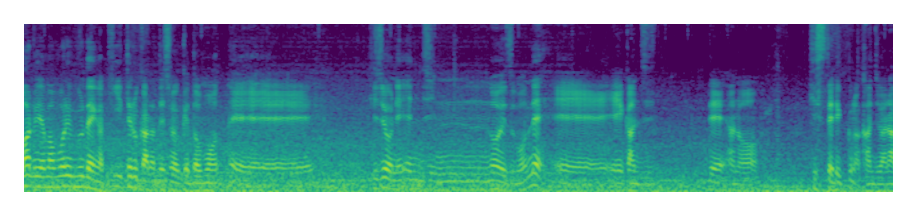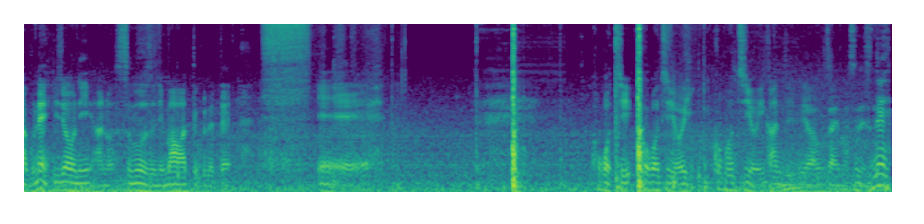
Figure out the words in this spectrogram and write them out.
丸山森ブデンが効いてるからでしょうけども、えー、常にエンジンノイズもねえー、ええ感じであのヒステリックな感じはなくね非常にあのスムーズに回ってくれて、えー、心地心地よい心地よい感じではございますですね。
